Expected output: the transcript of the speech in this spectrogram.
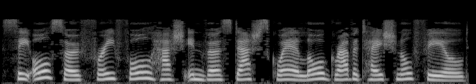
See also free fall hash inverse dash square law gravitational field.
